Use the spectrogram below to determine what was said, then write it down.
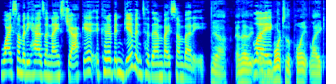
why somebody has a nice jacket. It could have been given to them by somebody. Yeah, and then and Like- more to the point, like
